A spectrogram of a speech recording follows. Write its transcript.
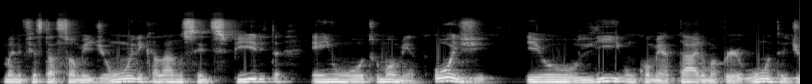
Manifestação mediúnica lá no centro espírita em um outro momento. Hoje eu li um comentário, uma pergunta de,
